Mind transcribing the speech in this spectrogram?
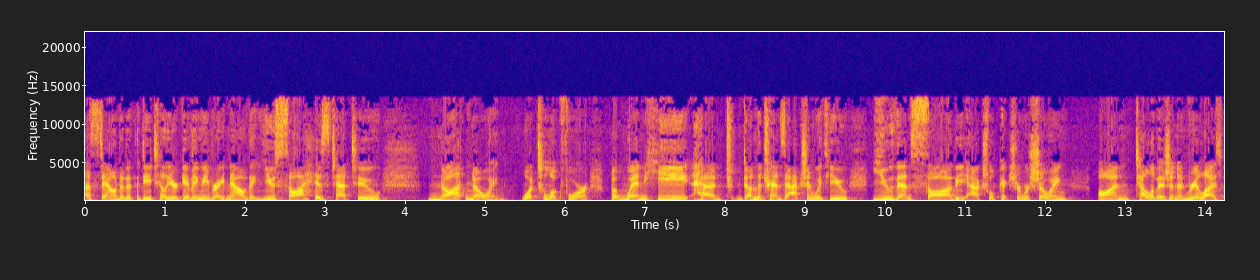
astounded at the detail you're giving me right now that you saw his tattoo not knowing what to look for, but when he had t- done the transaction with you, you then saw the actual picture we're showing on television and realized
